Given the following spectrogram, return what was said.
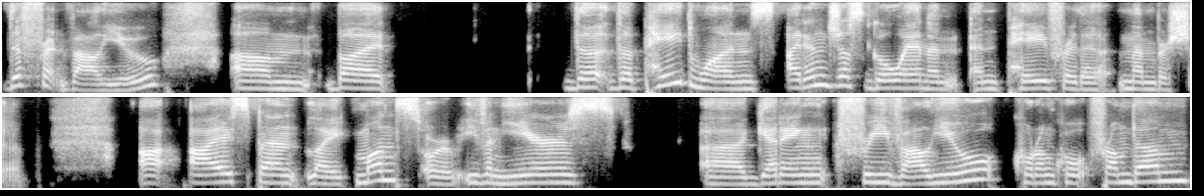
different value, um, but the the paid ones i didn't just go in and, and pay for the membership uh, i spent like months or even years uh, getting free value, quote unquote, from them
